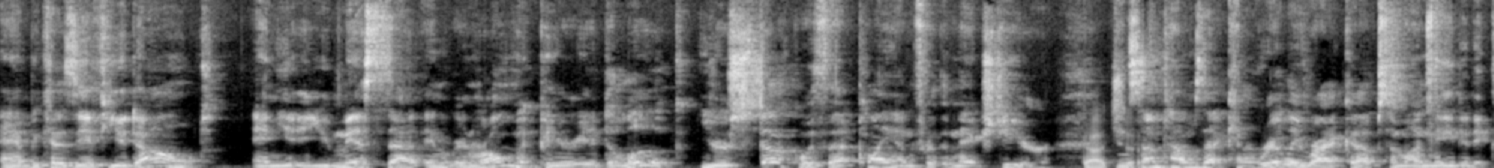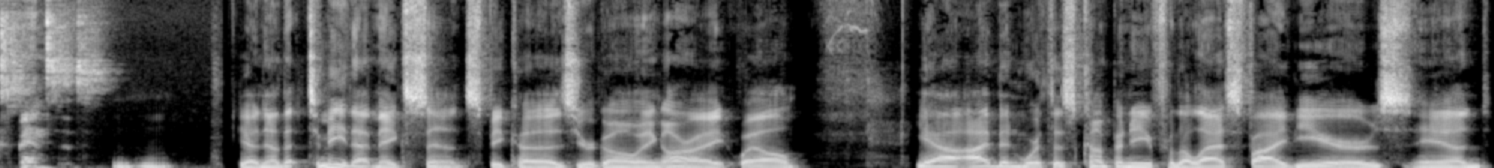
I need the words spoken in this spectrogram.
And because if you don't, and you, you miss that en- enrollment period to look, you're stuck with that plan for the next year. Gotcha. And sometimes that can really rack up some unneeded expenses. Mm-hmm. Yeah, now that to me that makes sense because you're going, all right, well, yeah, I've been with this company for the last five years, and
